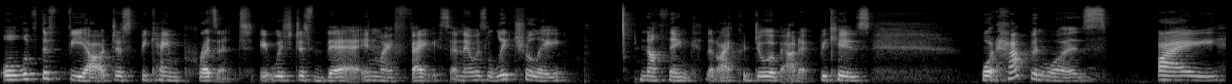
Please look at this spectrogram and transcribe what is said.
all of the fear just became present. It was just there in my face. And there was literally nothing that I could do about it because what happened was I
